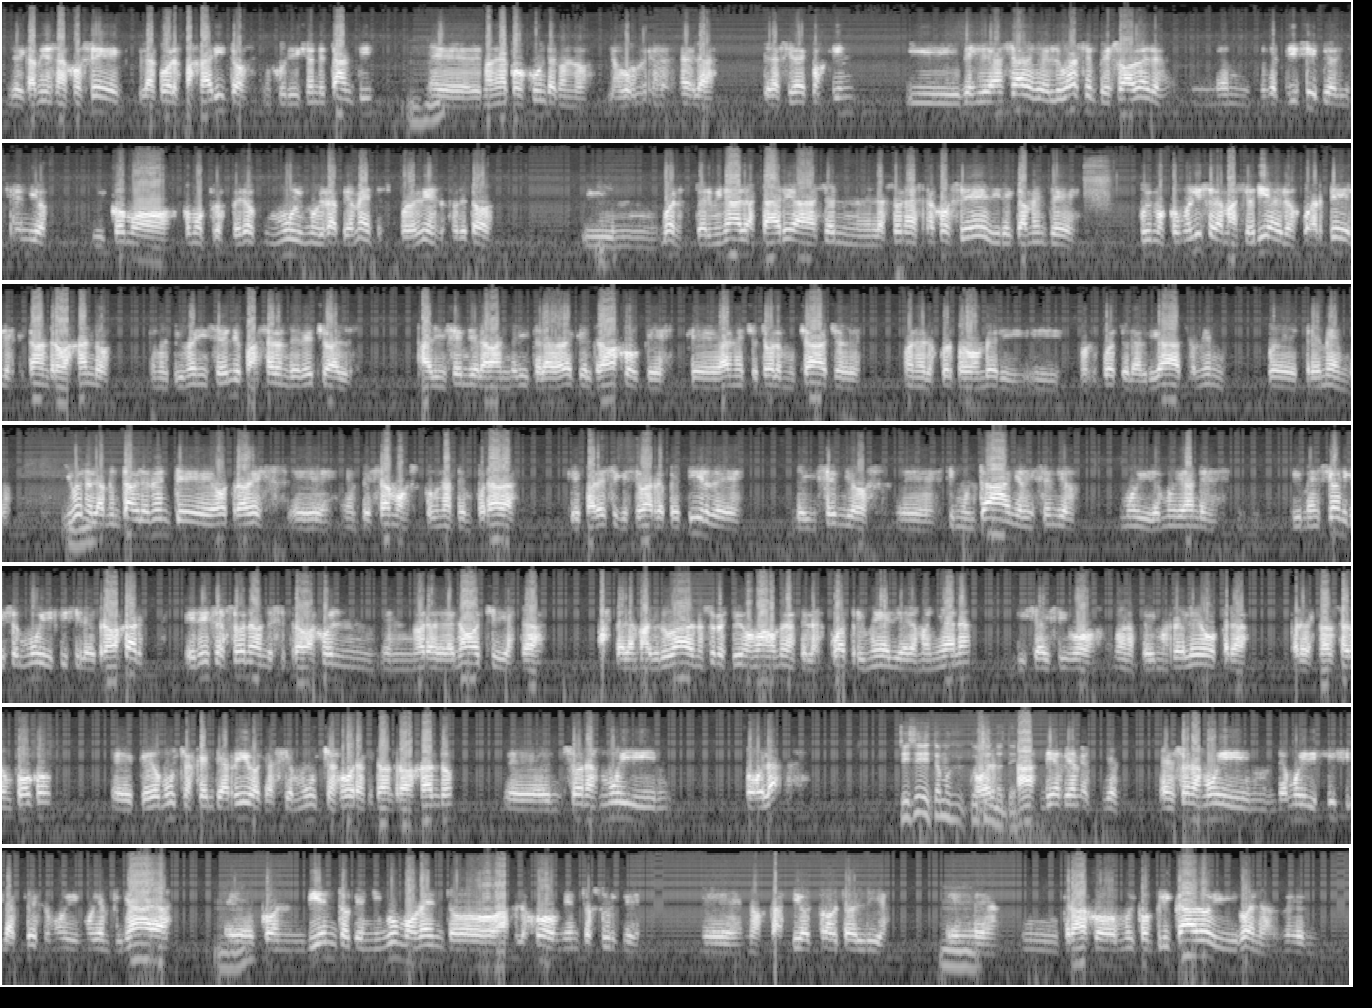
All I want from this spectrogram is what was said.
del Camino de San José, la Cueva de los Pajaritos, en jurisdicción de Tanti, eh, de manera conjunta con los, los bomberos de la, de la ciudad de Cosquín. Y desde allá, desde el lugar, se empezó a ver desde el principio del incendio y cómo, cómo prosperó muy, muy rápidamente, por el viento sobre todo. Y bueno, terminadas las tareas allá en, la zona de San José, directamente fuimos, como lo hizo la mayoría de los cuarteles que estaban trabajando en el primer incendio pasaron derecho al, al incendio de la banderita. La verdad que el trabajo que, que han hecho todos los muchachos, bueno, de los cuerpos de bomberos y, por supuesto de la brigada también fue tremendo. Y bueno, lamentablemente otra vez eh, empezamos con una temporada que parece que se va a repetir de, de incendios eh, simultáneos, de incendios muy de muy grandes dimensiones y que son muy difíciles de trabajar en esa zona donde se trabajó en, horas de la noche y hasta hasta la madrugada, nosotros estuvimos más o menos hasta las cuatro y media de la mañana y ya hicimos, bueno, pedimos relevo para, para descansar un poco. Eh, quedó mucha gente arriba que hacía muchas horas que estaban trabajando eh, en zonas muy... Hola. Sí, sí, estamos escuchándote. Ah, bien, bien, bien, En zonas muy de muy difícil acceso, muy muy empinadas, eh, con viento que en ningún momento aflojó, un viento sur que nos castigó todo, todo el día. Eh, un trabajo muy complicado y bueno, eh,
